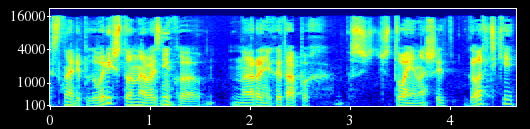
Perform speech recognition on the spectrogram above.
сценарий поговорить, что она возникла на ранних этапах существования нашей галактики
